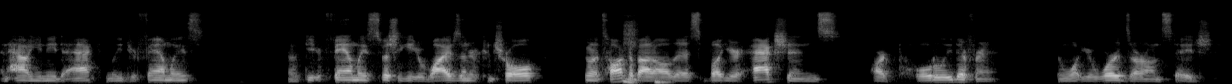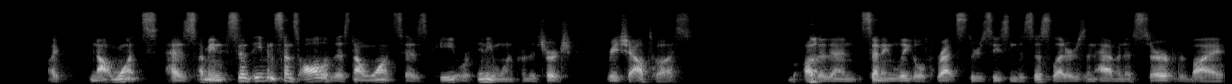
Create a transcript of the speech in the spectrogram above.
and how you need to act and lead your families, you know, get your families, especially get your wives under control. You want to talk about all this, but your actions are totally different than what your words are on stage. Like not once has, I mean, since, even since all of this, not once has he or anyone from the church reached out to us other than sending legal threats through cease and desist letters and having us served by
